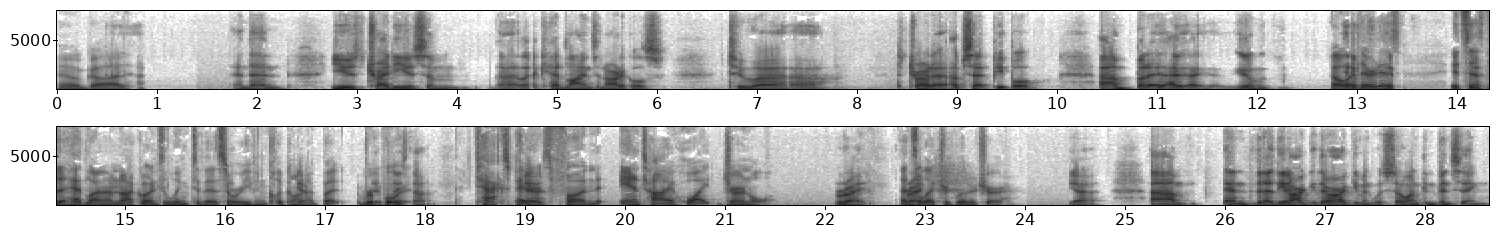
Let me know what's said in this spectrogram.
Oh God. and then used tried to use some uh, like headlines and articles to uh, uh, to try to upset people. Um, but I, I, I, you know, Oh, If- there it is. if- it says the headline. I'm not going to link to this or even click on Yeah. it, but yeah, report don't. taxpayers Yeah. fund anti-white journal. Right. That's right. electric literature. Yeah. Um, and the the arg- their argument was so unconvincing.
